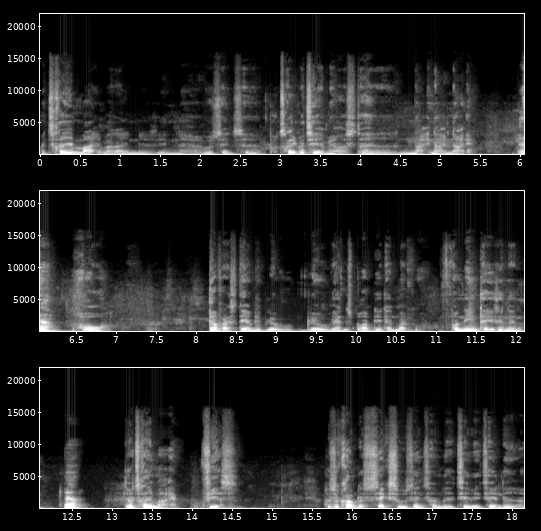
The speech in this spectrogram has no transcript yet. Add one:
Men 3. maj var der en, en uh, udsendelse på tre kvarter med os, der hed Nej, nej, nej. Ja. Og det var faktisk der, vi blev, blev verdensberømte i Danmark på den ene dag til den anden. Ja. Det var 3. maj 80. Og så kom der seks udsendelser med tv-teltet, og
